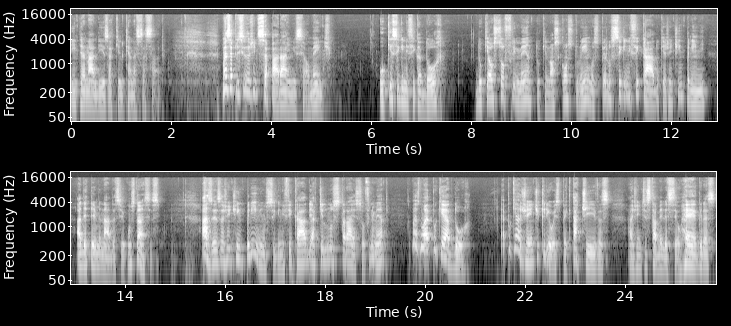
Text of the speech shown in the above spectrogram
internaliza aquilo que é necessário. Mas é preciso a gente separar inicialmente o que significa dor do que é o sofrimento que nós construímos pelo significado que a gente imprime a determinadas circunstâncias. Às vezes a gente imprime um significado e aquilo nos traz sofrimento, mas não é porque é dor, é porque a gente criou expectativas, a gente estabeleceu regras,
